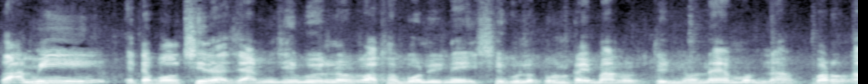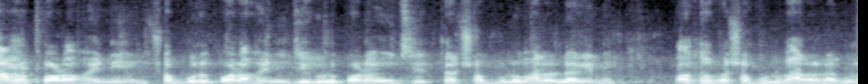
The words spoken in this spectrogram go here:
তো আমি এটা বলছি না যে আমি যে বইগুলোর কথা বলি নাই, সেগুলো কোনটাই মানোত্তীর্ণ না, এমন না। বরং আমার পড়া হয়নি, সবগুলো পড়া হয়নি, যেগুলো পড়া হয়েছে তার সবগুলো ভালো লাগেনি, অথবা সবগুলো ভালো লাগল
